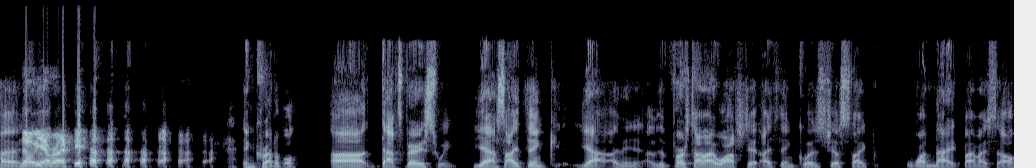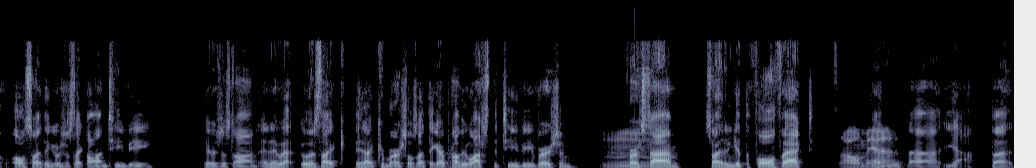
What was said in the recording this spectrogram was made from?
I- no, yeah. yeah, right. Incredible. Uh, that's very sweet. Yes, I think. Yeah, I mean, the first time I watched it, I think was just like one night by myself. Also, I think it was just like on TV. It was just on, and it, it was like it had commercials. I think I probably watched the TV version first Mm. time, so I didn't get the full effect. Oh man. And uh, yeah, but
